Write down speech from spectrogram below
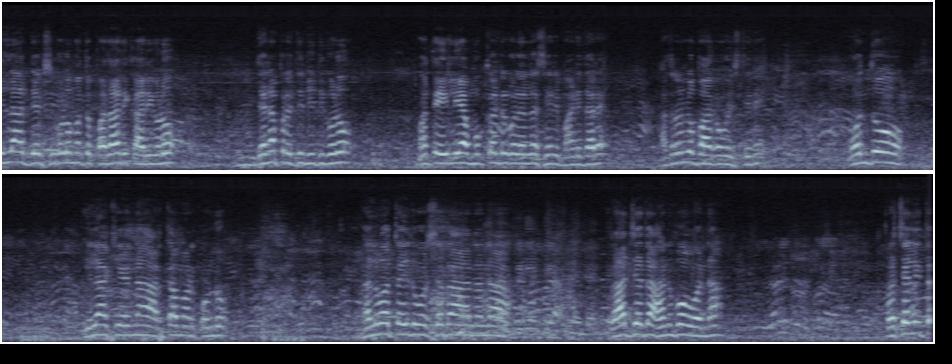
ಜಿಲ್ಲಾಧ್ಯಕ್ಷಗಳು ಮತ್ತು ಪದಾಧಿಕಾರಿಗಳು, ಜನಪ್ರತಿನಿಧಿಗಳು ಮತ್ತು ಇಲ್ಲಿಯ ಮುಖಂಡರುಗಳೆಲ್ಲ ಸೇರಿ ಮಾಡಿದ್ದಾರೆ. ಅದರಲ್ಲೂ ಭಾಗವಹಿಸ್ತೀನಿ. ಒಂದು ಇಲಾಖೆಯನ್ನು ಅರ್ಥ ಮಾಡಿಕೊಂಡು ನಲವತ್ತೈದು ವರ್ಷದ ನನ್ನ ರಾಜ್ಯದ ಅನುಭವವನ್ನು ಪ್ರಚಲಿತ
